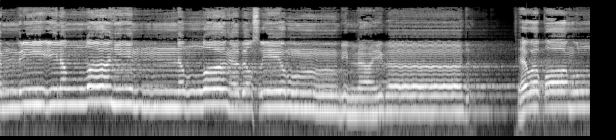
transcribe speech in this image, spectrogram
أمري إلى الله إن الله بصير بالعباد. فوقاه الله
